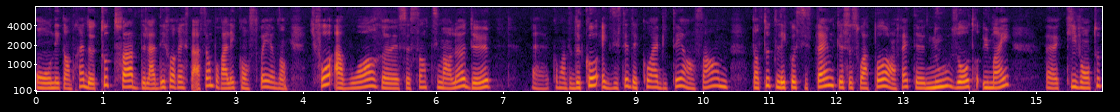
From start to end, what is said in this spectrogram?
on est en train de tout faire de la déforestation pour aller construire. Donc, il faut avoir euh, ce sentiment-là de, euh, comment dire, de coexister, de cohabiter ensemble dans tout l'écosystème, que ce soit pas, en fait, nous, autres humains, euh, qui vont tout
